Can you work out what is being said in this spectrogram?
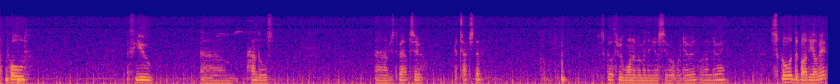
I've pulled a few um, handles and I'm just about to attach them. Just go through one of them and then you'll see what we're doing what I'm doing. Scored the body of it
